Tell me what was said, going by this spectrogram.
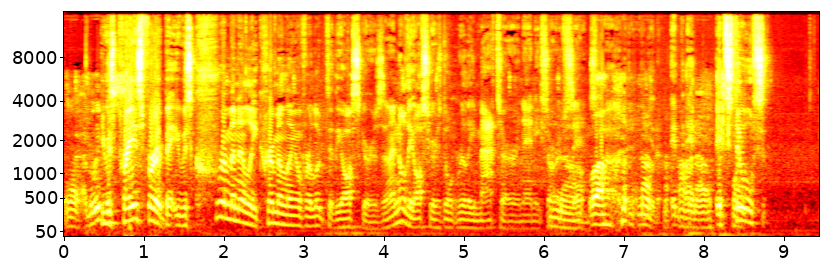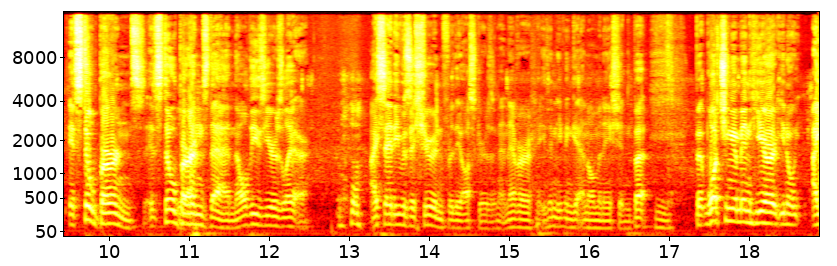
I, I, believe he was praised for it, but he was criminally, criminally overlooked at the Oscars. And I know the Oscars don't really matter in any sort no. of sense. Well, no, it, it, know, it still it still burns. It still burns. Yeah. Then all these years later. I said he was a shoe in for the Oscars, and it never. He didn't even get a nomination. But hmm. but watching him in here, you know, I,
